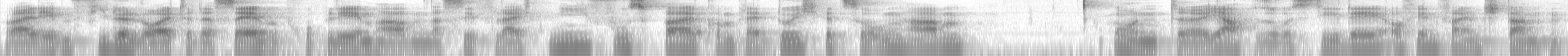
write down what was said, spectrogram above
weil eben viele Leute dasselbe Problem haben, dass sie vielleicht nie Fußball komplett durchgezogen haben. Und äh, ja, so ist die Idee auf jeden Fall entstanden.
